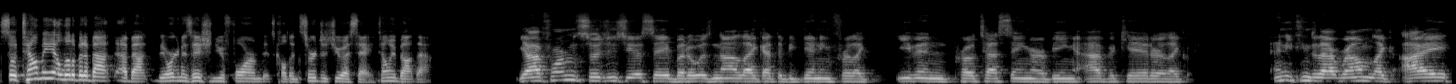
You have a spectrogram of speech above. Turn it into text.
so tell me a little bit about, about the organization you formed. It's called Insurgents USA. Tell me about that. Yeah, I formed Insurgents USA, but it was not like at the beginning for like even protesting or being an advocate or like anything to that realm. Like I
